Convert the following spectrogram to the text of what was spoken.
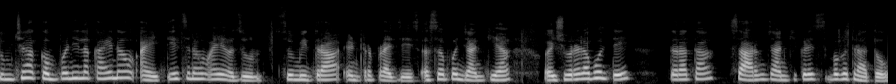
तुमच्या कंपनीला काय नाव आहे? तेच नाव आहे अजून. सुमित्रा एंटरप्राइजेस. असं पण जानकी या ऐश्वर्याला बोलते. तर आता सारंग जानकीकडेच बघत राहतो.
